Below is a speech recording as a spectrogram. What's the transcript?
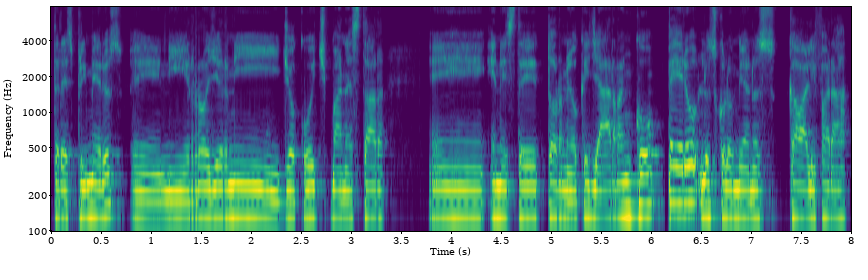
tres primeros, eh, ni Roger ni Djokovic van a estar eh, en este torneo que ya arrancó, pero los colombianos Cabal y Farah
